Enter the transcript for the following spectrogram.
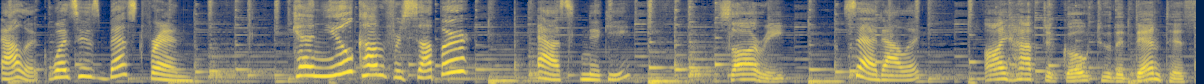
Alec was his best friend. Can you come for supper? Asked Nicky. Sorry, Said Alec. I have to go to the dentist.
